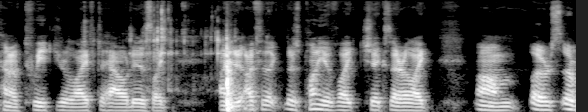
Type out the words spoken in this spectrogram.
kind of tweak your life to how it is. Like, I, I feel like there's plenty of like chicks that are like, um, or, or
